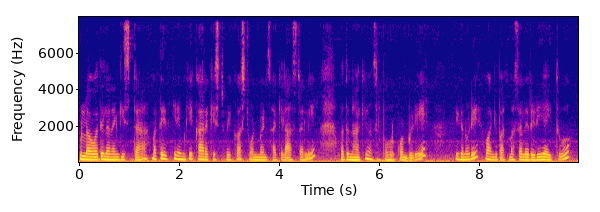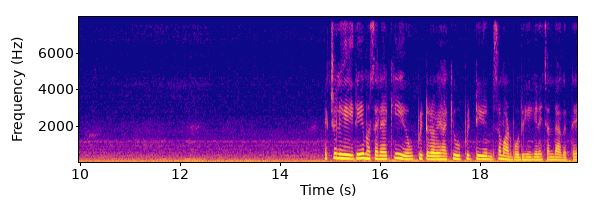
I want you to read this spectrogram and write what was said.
ಪುಲಾವ್ ಅದೆಲ್ಲ ನನಗೆ ಇಷ್ಟ. ಮತ್ತು ಇದಕ್ಕೆ ನಿಮಗೆ ಖಾರಕ್ಕೆ ಎಷ್ಟು ಬೇಕೋ ಅಷ್ಟು ಒಂದು ಮೆಣಸು ಹಾಕಿ ಲಾಸ್ಟಲ್ಲಿ. ಅದನ್ನು ಹಾಕಿ ಒಂದು ಸ್ವಲ್ಪ ಹುರ್ಕೊಂಡ್ಬಿಡಿ. ಈಗ ನೋಡಿ ವಾಂಗಿಬಾತ್ ಮಸಾಲೆ ರೆಡಿ ಆಯಿತು. ಆ್ಯಕ್ಚುಲಿ ಇದೇ ಮಸಾಲೆ ಹಾಕಿ ಉಪ್ಪಿಟ್ಟು ರವೆ ಹಾಕಿ ಉಪ್ಪಿಟ್ಟು ಸಹ ಮಾಡ್ಬೋದು. ಹೀಗೇ ಚೆಂದ ಆಗುತ್ತೆ.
